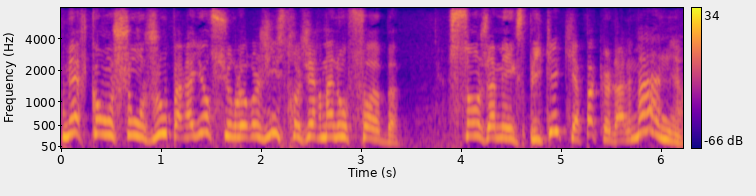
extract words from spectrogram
Mercanchon joue par ailleurs sur le registre germanophobe, sans jamais expliquer qu'il n'y a pas que l'Allemagne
